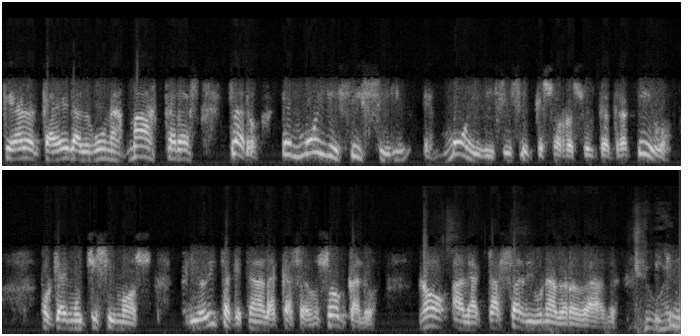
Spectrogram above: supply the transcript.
que haga caer algunas máscaras. Claro, es muy difícil, es muy difícil que eso resulte atractivo, porque hay muchísimos periodistas que están a la casa de un zócalo, no a la casa de una verdad. Bueno,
